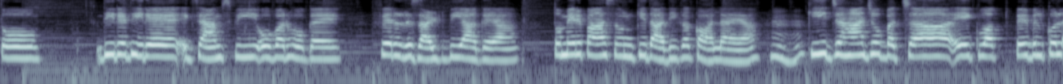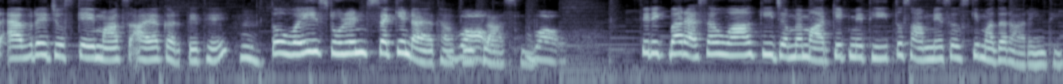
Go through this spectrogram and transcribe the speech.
तो धीरे धीरे एग्ज़ाम्स भी ओवर हो गए फिर रिज़ल्ट भी आ गया। तो मेरे पास उनकी दादी का कॉल आया हम्म, कि जहाँ जो बच्चा एक वक्त पे बिल्कुल एवरेज उसके मार्क्स आया करते थे हम्म, तो वही स्टूडेंट सेकंड आया था अपनी क्लास में। फिर एक बार ऐसा हुआ कि जब मैं मार्केट में थी तो सामने से उसकी मदर आ रही थी।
